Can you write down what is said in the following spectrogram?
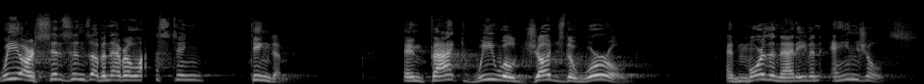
We are citizens of an everlasting kingdom. In fact, we will judge the world, and more than that, even angels.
